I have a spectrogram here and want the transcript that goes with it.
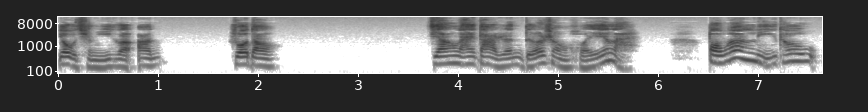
又请一个安，说道：“将来大人得胜回来，保安里头，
